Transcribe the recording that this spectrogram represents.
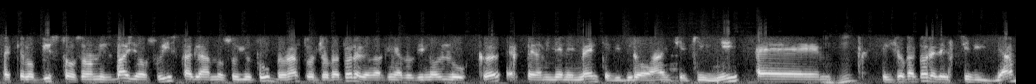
perché l'ho visto se non mi sbaglio su Instagram, su YouTube, un altro giocatore che aveva segnato di non look, e appena mi viene in mente vi dirò anche chi, è mm-hmm. il giocatore del Siviglia,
